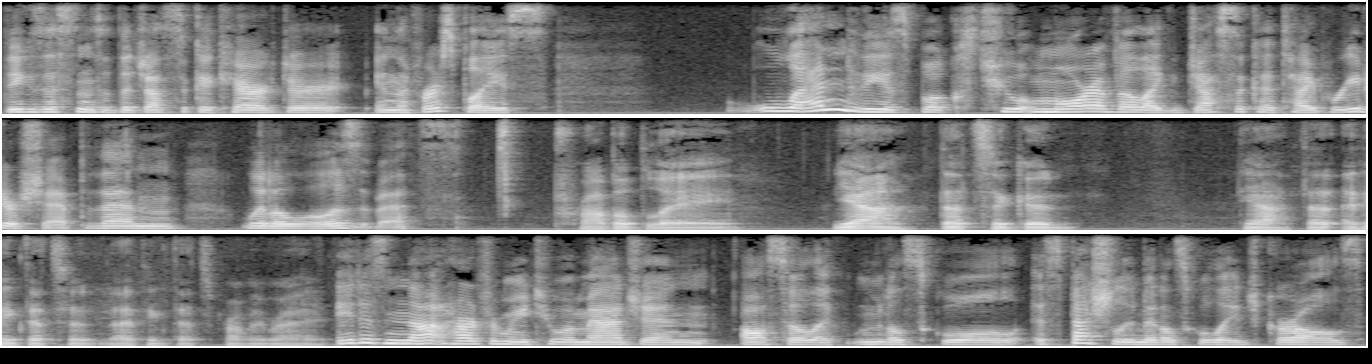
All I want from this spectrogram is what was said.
the existence of the Jessica character in the first place lend these books to more of a like Jessica type readership than Little Elizabeth's. Probably. Yeah. That's a good. Yeah. That, I think that's a. I think that's probably right. it is not hard for me to imagine also like middle school especially middle school age girls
